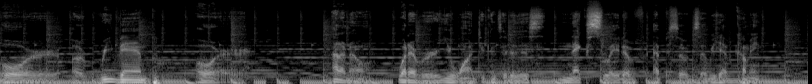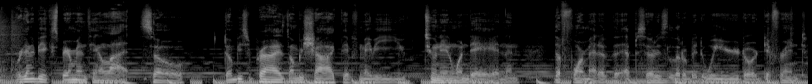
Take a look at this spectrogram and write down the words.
or a revamp, or I don't know whatever you want to consider this next slate of episodes that we have coming. We're going to be experimenting a lot, so don't be surprised, don't be shocked if maybe you tune in one day and then the format of the episode is a little bit weird or different.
